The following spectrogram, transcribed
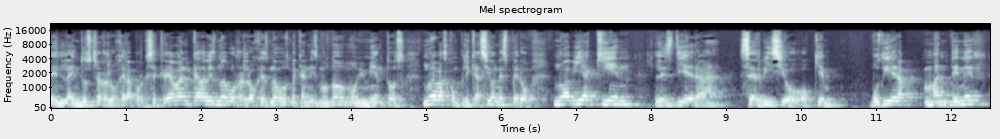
en la industria relojera, porque se creaban cada vez nuevos relojes, nuevos mecanismos, nuevos movimientos, nuevas complicaciones, pero no había quien les diera servicio o quien pudiera mantener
